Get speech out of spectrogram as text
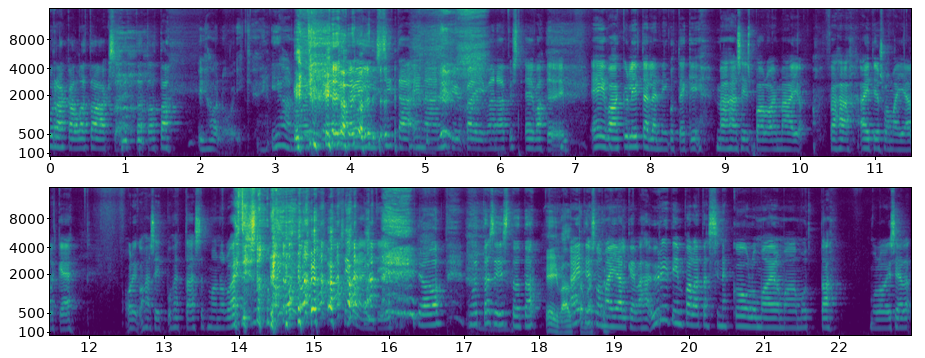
urakalla taakse. Että tota, Ihan oikein. ihan oikein, ei sitä enää nykypäivänä pysty. Ei vaan, Ei. ei vaan kyllä itselle niin teki, mähän siis paloin mä jo vähän äitiysloman jälkeen, olikohan siitä puhetta edes, että mä oon ollut äitiyslomalla. Sitä en tiedä. Joo, mutta siis tota, Ei välttämättä. äitiysloman jälkeen vähän yritin palata sinne koulumaailmaan, mutta mulla oli siellä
